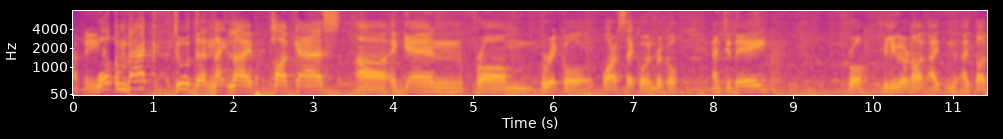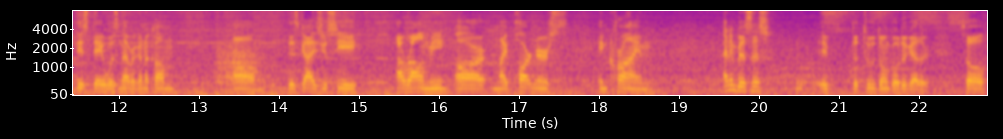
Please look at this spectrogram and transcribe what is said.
Happy. Welcome back to the Nightlife podcast uh, again from Brickell, Bar Seco in Brickell. And today, bro, believe it or not, I, I thought this day was never gonna come. Um, these guys you see around me are my partners in crime and in business if the two don't go together. So,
